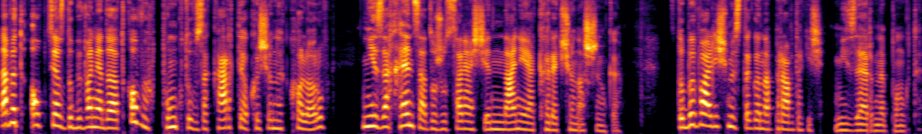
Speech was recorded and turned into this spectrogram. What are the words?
Nawet opcja zdobywania dodatkowych punktów za karty określonych kolorów nie zachęca do rzucania się na nie jak reksio na szynkę. Zdobywaliśmy z tego naprawdę jakieś mizerne punkty.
